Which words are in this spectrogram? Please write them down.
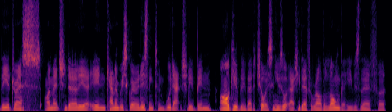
the address I mentioned earlier in Canonbury Square in Islington would actually have been arguably a better choice, and he was actually there for rather longer. He was there for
